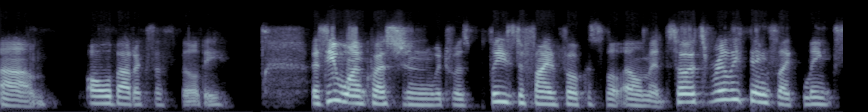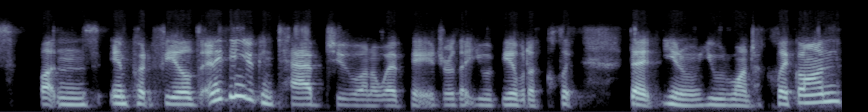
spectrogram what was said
um, all about accessibility. I see one question, which was please define focusable elements. So it's really things like links, buttons, input fields, anything you can tab to on a web page or that you would be able to click that you know you would want to click on,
